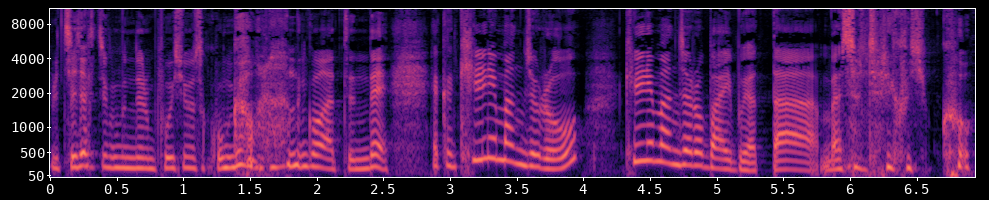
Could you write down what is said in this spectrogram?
우리 제작진분들은 보시면서 공감을 하는 것 같은데, 약간 킬리만조로, 킬리만자로 바이브였다 말씀드리고 싶고.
